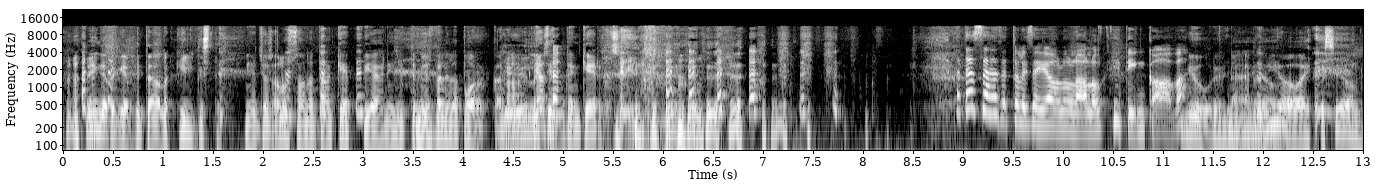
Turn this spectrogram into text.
minkä takia pitää olla kiltisti. Niin, että jos alussa annetaan keppiä, niin sitten myös välillä porkkana kyllä, ja kyllä. sitten kertsiin. Ja tässähän se tuli se joululaulu hitin kaava. Juuri näin, no, joo. joo. ehkä se on.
